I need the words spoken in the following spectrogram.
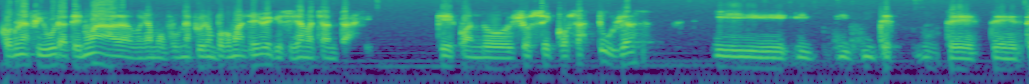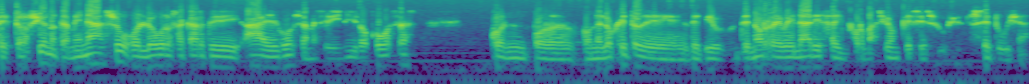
con una figura atenuada, digamos, una figura un poco más leve que se llama chantaje, que es cuando yo sé cosas tuyas y, y, te, te, te, te, extorsiono, te amenazo o logro sacarte algo, llámese dinero, cosas, con, por, con el objeto de, de, no revelar esa información que se, se tuya.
